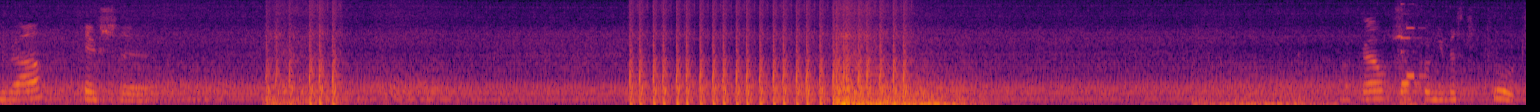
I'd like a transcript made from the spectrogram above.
Dobra, pierwszy. Szybko niebieski klucz.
